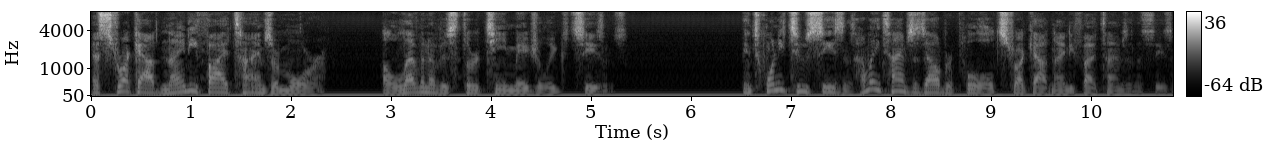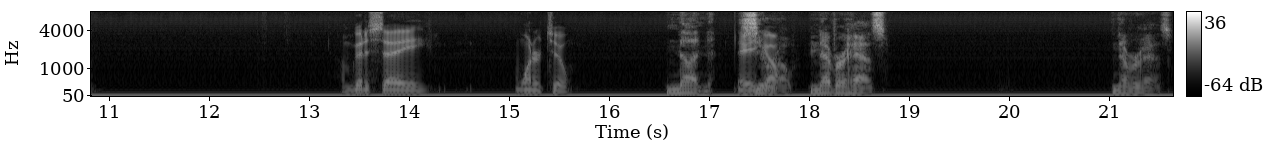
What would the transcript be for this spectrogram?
has struck out 95 times or more 11 of his 13 major league seasons. In 22 seasons, how many times has Albert Pujols struck out 95 times in the season? I'm going to say one or two. None. There you Zero. go. Never has. Never has.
